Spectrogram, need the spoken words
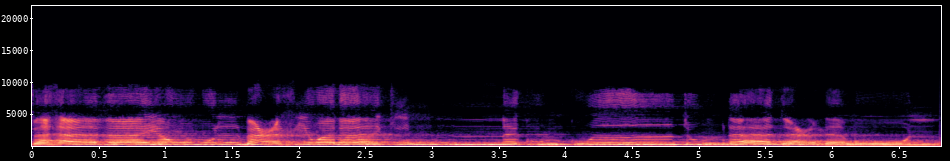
فهذا يوم البعث ولكنكم كنتم لا تعلمون.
